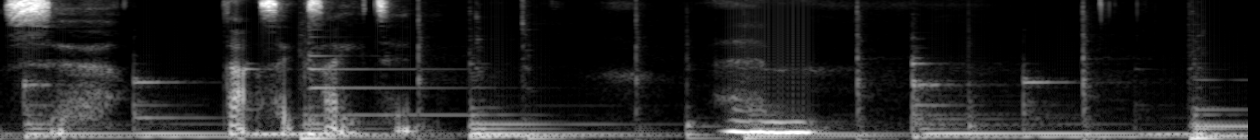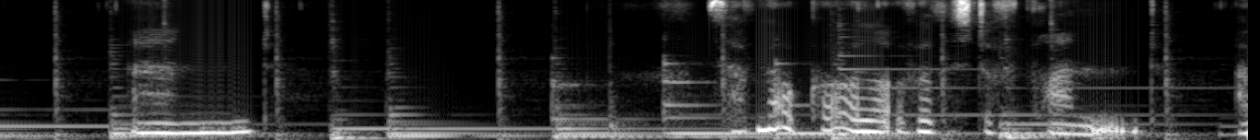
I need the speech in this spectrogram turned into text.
So that's exciting. Um, and not got a lot of other stuff planned. I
